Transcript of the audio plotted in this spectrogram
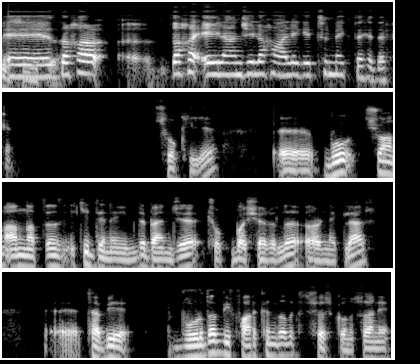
e, daha e, daha eğlenceli hale getirmek de hedefim. Çok iyi. E, bu şu an anlattığınız iki deneyim de bence çok başarılı örnekler. E, tabii burada bir farkındalık söz konusu. Hani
